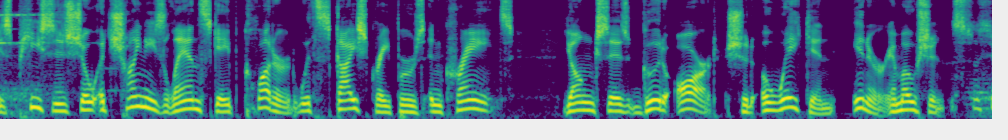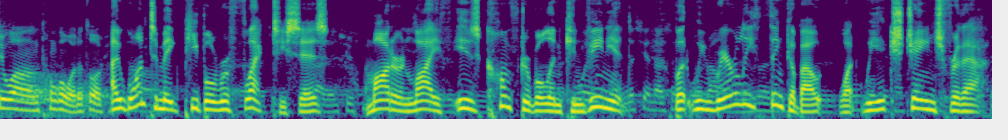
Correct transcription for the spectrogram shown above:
His pieces show a Chinese landscape cluttered with skyscrapers and cranes. Yang says good art should awaken inner emotions. I want to make people reflect, he says. Modern life is comfortable and convenient, but we rarely think about what we exchange for that.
